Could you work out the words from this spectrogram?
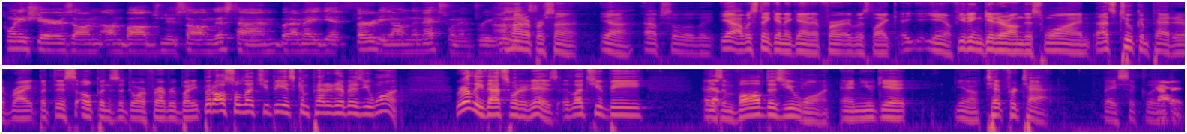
20 shares on on Bob's new song this time, but I may get 30 on the next one in three weeks. Hundred percent. Yeah, absolutely. Yeah, I was thinking again at first, it was like, you know, if you didn't get it on this one, that's too competitive, right? But this opens the door for everybody, but also lets you be as competitive as you want. Really, that's what it is. It lets you be as Yep. involved as you want, and you get, you know, tit for tat, basically. got it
